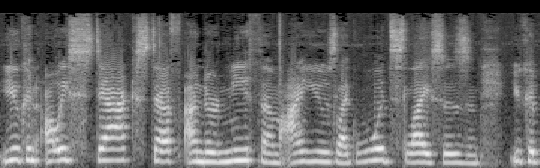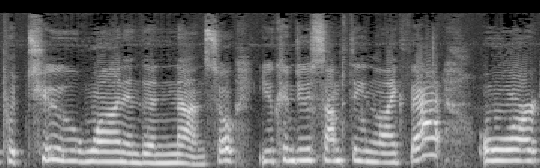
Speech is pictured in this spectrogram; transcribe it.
you can always stack stuff underneath them. I use like wood slices and you could put two, one, and then none. So you can do something like that or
